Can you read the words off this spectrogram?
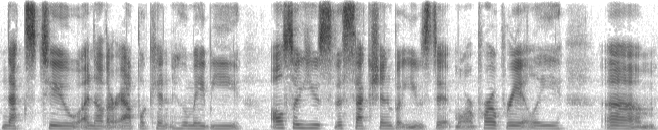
next to another applicant who maybe also used this section but used it more appropriately um,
